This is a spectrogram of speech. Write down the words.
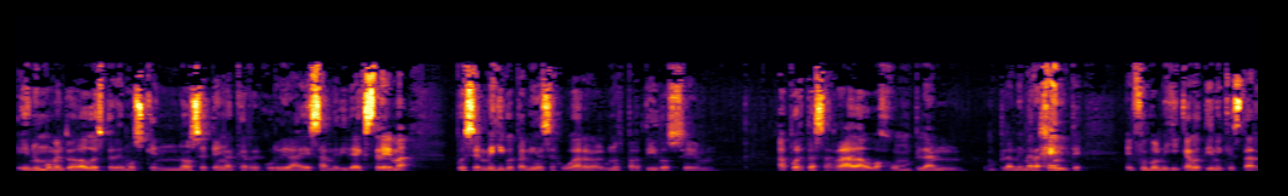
en un momento dado esperemos que no se tenga que recurrir a esa medida extrema, pues en México también se jugaron algunos partidos a puerta cerrada o bajo un plan, un plan emergente. El fútbol mexicano tiene que estar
